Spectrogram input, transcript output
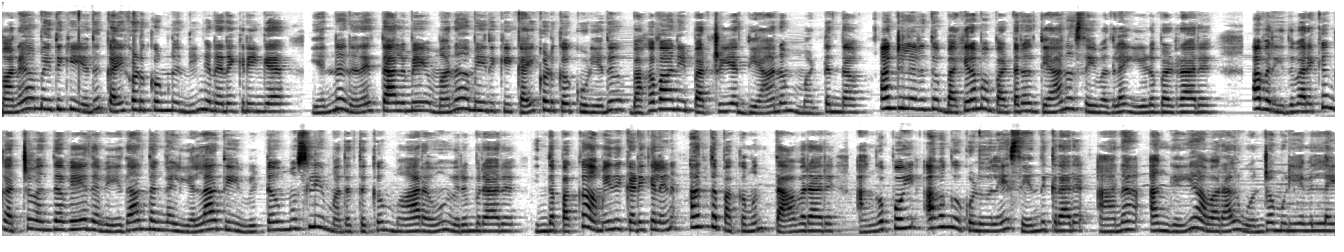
மன அமைதிக்கு எது கை கொடுக்கும்னு நீங்க நினைக்கிறீங்க? என்ன நினைத்தாலுமே மன அமைதிக்கு கை கொடுக்கக்கூடியது பகவானை பற்றிய தியானம் மட்டும்தான். அன்றிலிருந்து பகிரம பட்டரும் தியானம் செய்வதில் ஈடுபடுறாரு. அவர் இதுவரைக்கும் கற்று வந்த வேத வேதாந்தங்கள் எல்லாத்தையும் விட்டு முஸ்லிம் மதத்துக்கு மாறவும் விரும்புறாரு. இந்த பக்கம் அமைதி கிடைக்கலன்னு அந்த பக்கமும் தாவறாரு. அங்க போய் அவங்க குழுவிலையும் சேர்ந்துக்கிறாரு. ஆனா அங்கேயும் அவரால் ஒன்ற முடியவில்லை.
